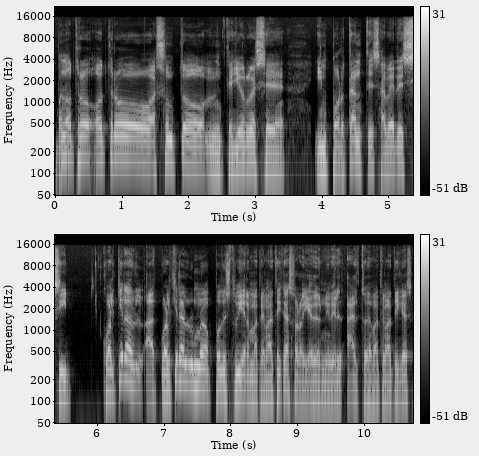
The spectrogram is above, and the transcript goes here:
bueno, otro, otro asunto mm, que yo creo es eh, importante saber es si cualquier, cualquier alumno puede estudiar matemáticas, solo ya de un nivel alto de matemáticas,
